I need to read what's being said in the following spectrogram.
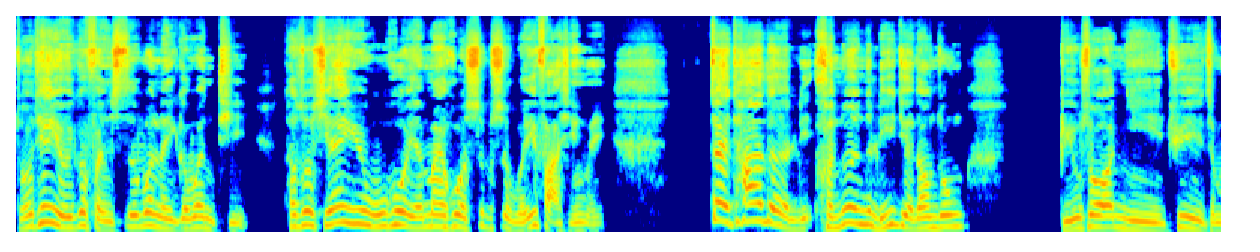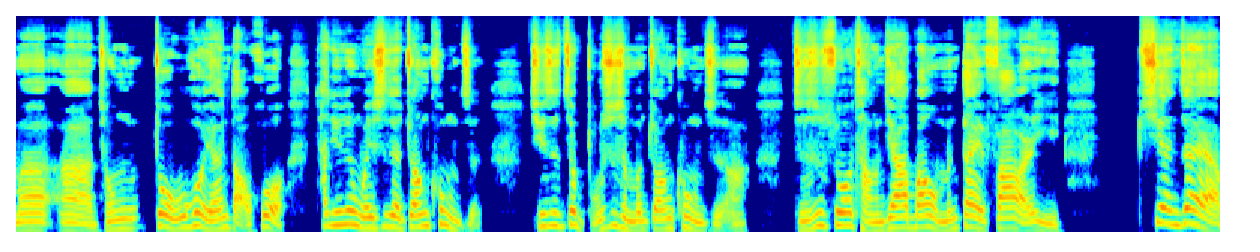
昨天有一个粉丝问了一个问题，他说闲鱼无货源卖货是不是违法行为？在他的理很多人的理解当中，比如说你去怎么啊，从做无货源导货，他就认为是在钻空子。其实这不是什么钻空子啊，只是说厂家帮我们代发而已。现在啊，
